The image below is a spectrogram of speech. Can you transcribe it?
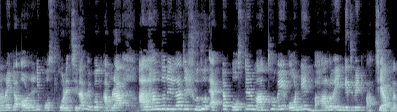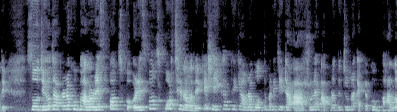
আমরা এটা অলরেডি পোস্ট করেছিলাম এবং আমরা আলহামদুলিল্লাহ যে শুধু একটা পোস্টের মাধ্যমেই অনেক ভালো এঙ্গেজমেন্ট পাচ্ছি আপনাদের। সো যেহেতু আপনারা খুব ভালো রেসপন্স রেসপন্স করছেন আমাদেরকে, সেইখান থেকে আমরা বলতে পারি যে এটা আসলে আপনাদের জন্য একটা খুব ভালো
